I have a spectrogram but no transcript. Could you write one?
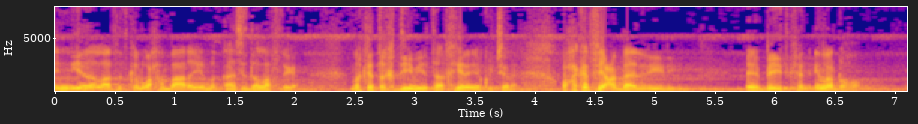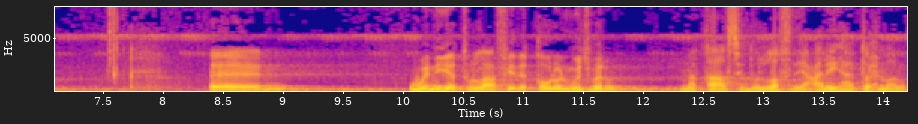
in niyada laafidka lagu xambaarayo maqaasida lafdiga. Marka taqdiim iyo ta'khiir ayaa ku jira. Waxaa ka fiican baa la yidhi beydkan in la dhaho waniyat laafidi qowl mujmalu maqaasid lafdi calayha tuxmalu.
